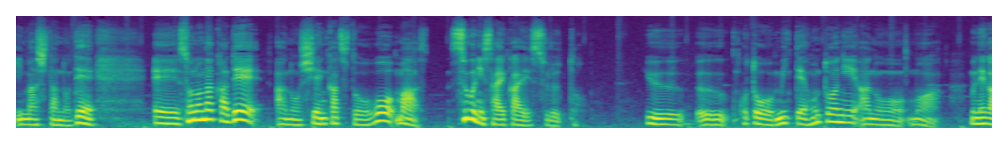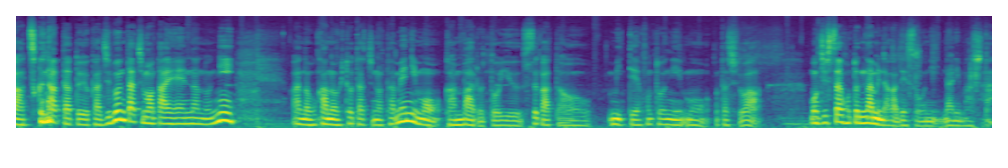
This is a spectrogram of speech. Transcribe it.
いましたので、えー、その中であの支援活動を、まあ、すぐに再開するということを見て本当にあの、まあ、胸が熱くなったというか自分たちも大変なのにあの他の人たちのためにも頑張るという姿を見て本当にもう私はもう実際本当に涙が出そうになりました。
